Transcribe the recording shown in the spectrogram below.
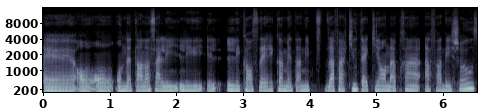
On, a tendance à les, considérer comme étant des petites affaires cute à qui on apprend à faire des choses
